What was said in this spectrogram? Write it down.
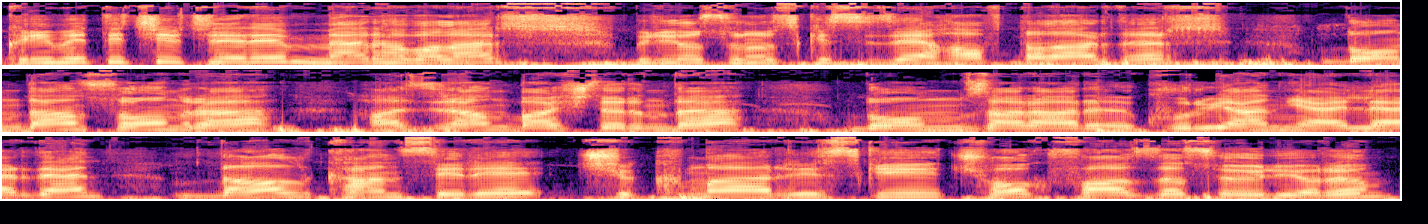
Kıymetli çiftçilerim merhabalar. Biliyorsunuz ki size haftalardır dondan sonra Haziran başlarında don zararı kuruyan yerlerden dal kanseri çıkma riski çok fazla söylüyorum.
